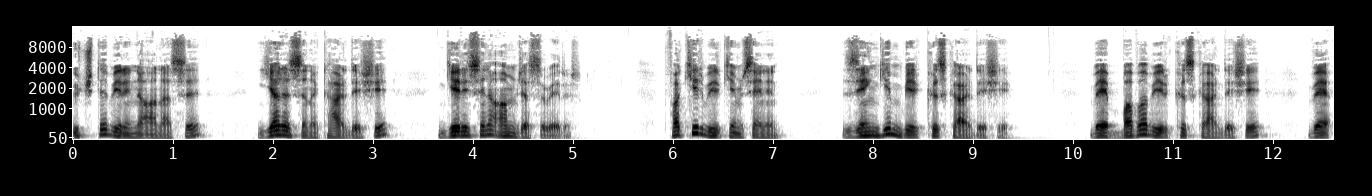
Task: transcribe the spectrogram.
üçte birini anası, yarısını kardeşi, gerisini amcası verir. Fakir bir kimsenin zengin bir kız kardeşi ve baba bir kız kardeşi ve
